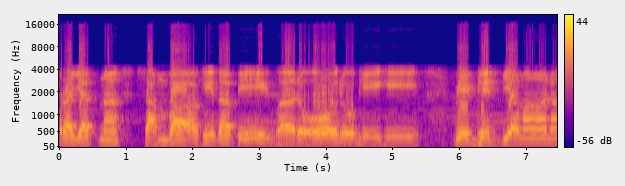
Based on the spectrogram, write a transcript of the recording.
प्रयत्न संवाहिदपि वरोरुभिः विभिद्यमाना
